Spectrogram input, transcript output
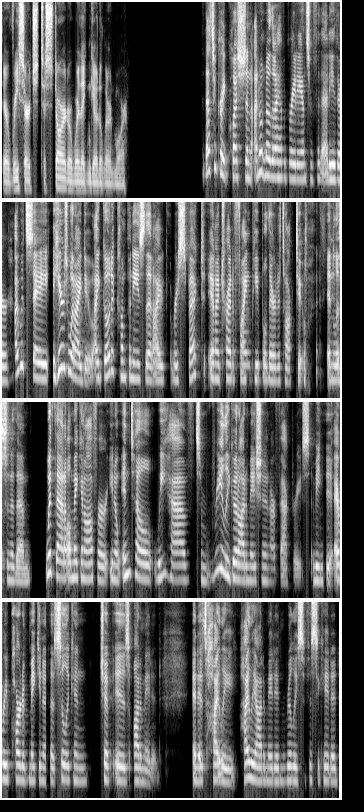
their research to start or where they can go to learn more? That's a great question. I don't know that I have a great answer for that either. I would say here's what I do I go to companies that I respect and I try to find people there to talk to and listen to them with that, I'll make an offer. You know, Intel, we have some really good automation in our factories. I mean, every part of making a, silicon chip is automated and it's highly, highly automated and really sophisticated.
